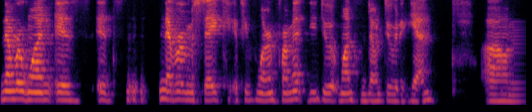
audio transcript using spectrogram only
number one is it's never a mistake if you've learned from it. You do it once and don't do it again. Um,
